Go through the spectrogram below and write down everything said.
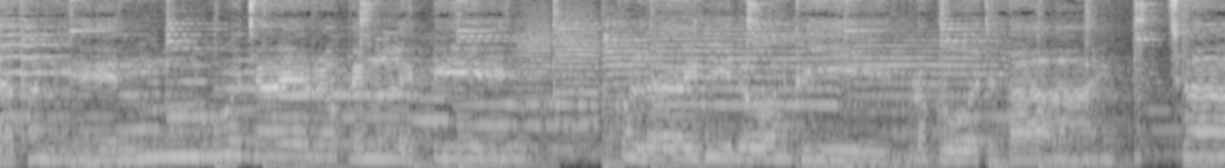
จะท่านเห็น หัวใจเราเป็นเหล็กดี ก็เลยให้โดนครีเพราะกลัวจะตายช้า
